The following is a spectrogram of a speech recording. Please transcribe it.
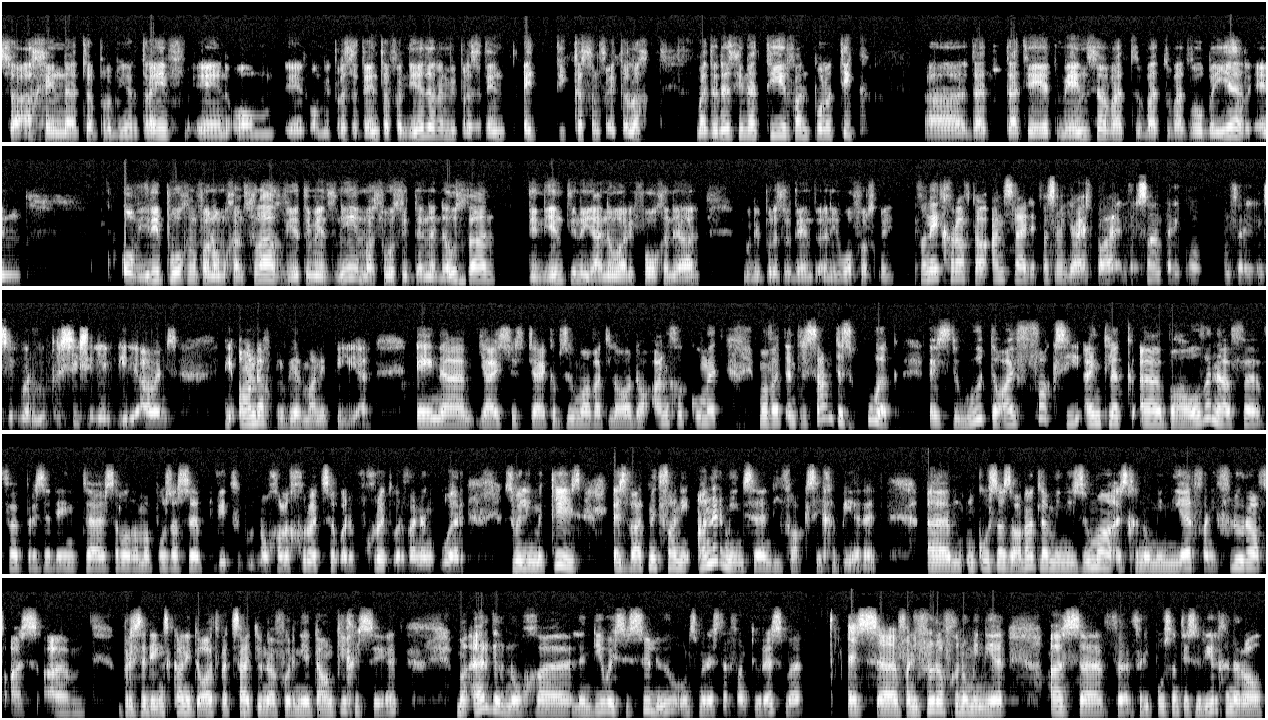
se agenda te probeer dryf en om en om die president te verneder en die president uit die kussings uit te lig. Maar dit is die natuur van politiek. Uh dat dat jy het mense wat wat wat wil beheer en of hierdie poging van hom gaan slaag, weet die mens nie, maar soos die dinge nou staan, die 19de Januarie volgende jaar moet die president in die hof verskyn. Ek wil net graag daar aansluit. Dit was nou juist baie interessant by die konferensie oor hoe presies hierdie hierdie ouens die aandag probeer manipuleer. En ehm uh, juist soos Jacob Zuma wat laat daar aangekom het, maar wat interessant is ook is hoe daai faksie eintlik uh behalwe nou vir vir president uh, Cyril Ramaphosa se weet nog hulle grootse oor groot oorwinning oor Zweli Mkhize is wat met van die ander mense in die faksie gebeur het. Ehm um, Nkosazana Dlamini Zuma is genomineer van die vloer af as ehm um, presidentskandidaat wat sy toe nou voor nee dankie gesê het. Maar erger nog uh Lindiwe Sisulu, ons minister van toerisme is uh, van die vloer af genomineer as uh, vir vir die pos van tesourier-generaal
